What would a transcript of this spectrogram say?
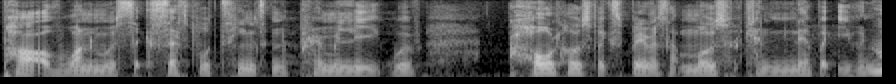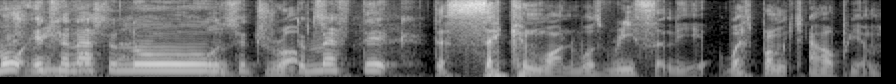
part of one of the most successful teams in the Premier League with a whole host of experience that most can never even More dream of international, was d- dropped. domestic. The second one was recently West Bromwich Albion.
